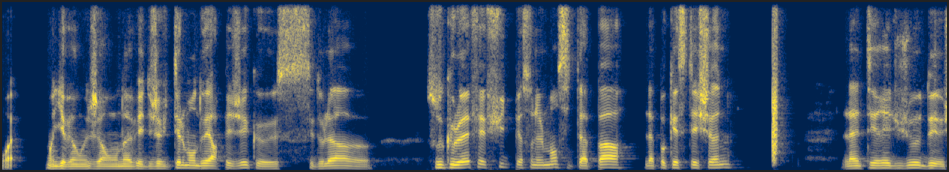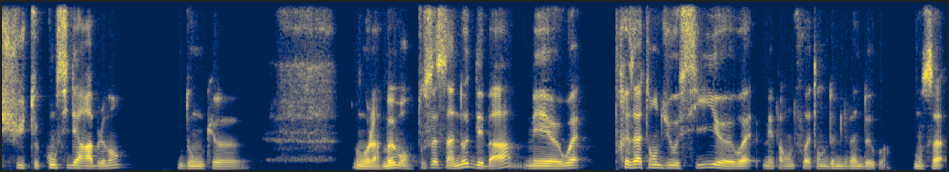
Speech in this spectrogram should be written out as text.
ouais. Y avait on avait déjà vu tellement de RPG que ces deux-là. Euh, surtout que le FF8, personnellement, si t'as pas la Pocket Station, l'intérêt du jeu chute considérablement. Donc, euh, donc, voilà. Mais bon, tout ça c'est un autre débat. Mais euh, ouais, très attendu aussi. Euh, ouais, mais par contre, faut attendre 2022 quoi. Bon, ça,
